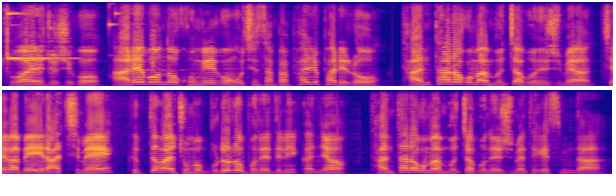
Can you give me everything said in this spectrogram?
좋아해 주시고 아래 번호 010-5738-8682로 단타라고만 문자 보내주시면 제가 매일 아침에 급등할 종목 무료로 보내드리니까요. 단타라고만 문자 보내주시면 되겠습니다.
